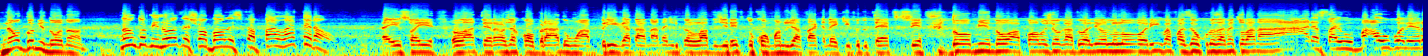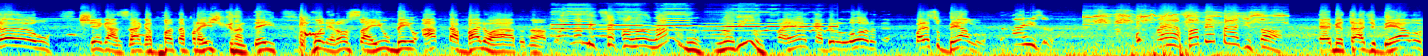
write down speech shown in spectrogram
não dominou, Nando. Não dominou, deixou a bola escapar lateral. É isso aí, lateral já cobrado, uma briga danada ali pelo lado direito do comando de ataque da equipe do TFC. Dominou a bola o jogador ali, o Lourinho vai fazer o cruzamento lá na área, saiu mal o goleirão. Chega a zaga, bota pra escanteio. O goleirão saiu meio atabalhoado, Nando. Qual o nome que você falou lá, Lourinho? É, cabelo louro, né? Parece o Belo. Ah, isso. É, só metade só. É metade Belo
